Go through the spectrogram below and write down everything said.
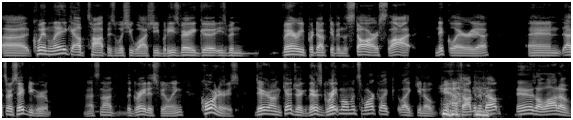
Uh, Quinn Lake up top is wishy washy, but he's very good. He's been very productive in the star slot nickel area, and that's our safety group. That's not the greatest feeling. Corners, Derion Kendrick. There's great moments, Mark, like like you know Yeah, we're talking yeah. about. Then there's a lot of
